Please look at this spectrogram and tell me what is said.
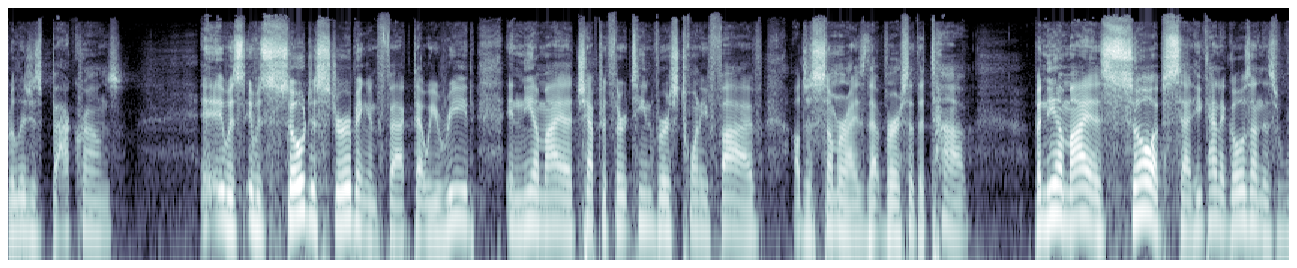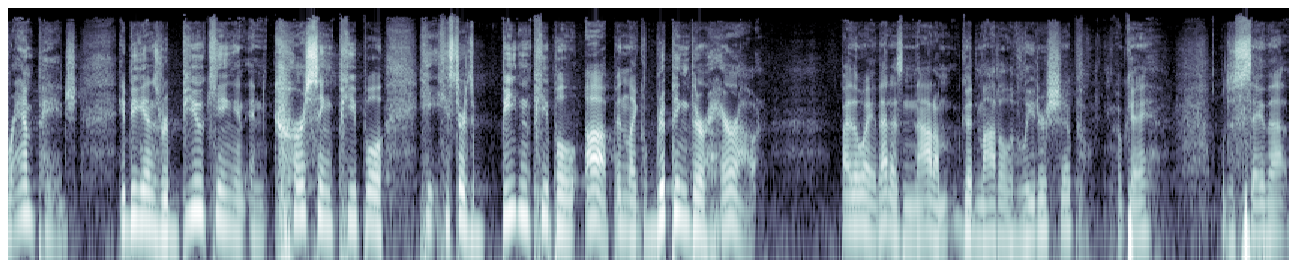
religious backgrounds. It was, it was so disturbing, in fact, that we read in Nehemiah chapter 13, verse 25. I'll just summarize that verse at the top. But Nehemiah is so upset, he kind of goes on this rampage. He begins rebuking and, and cursing people. He, he starts beating people up and like ripping their hair out. By the way, that is not a good model of leadership, okay? We'll just say that.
